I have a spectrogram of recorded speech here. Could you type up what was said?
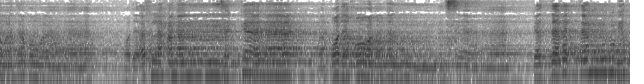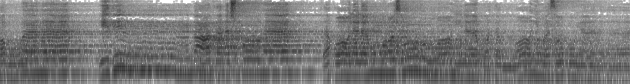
وتقواها. قد أفلح من زكاها وقد خاب من دساها. كذبت ثمود بطغواها إذ انبعث أشقاها. فقال لهم رسول الله ناقة الله وسقياها.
